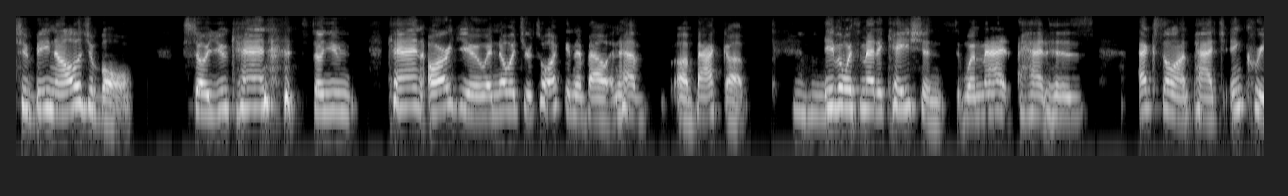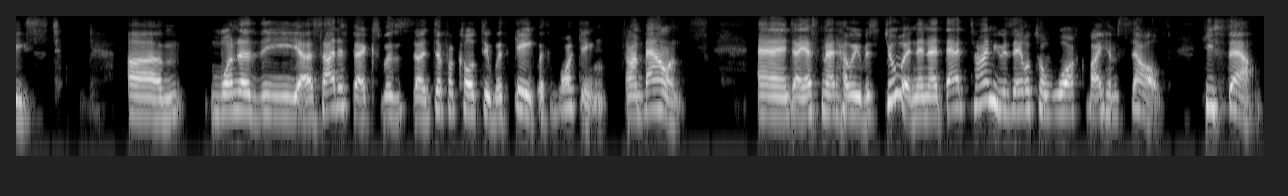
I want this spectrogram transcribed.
to be knowledgeable, so you can, so you can argue and know what you're talking about and have a backup. Mm-hmm. Even with medications, when Matt had his Exelon patch increased, um, one of the uh, side effects was uh, difficulty with gait, with walking on balance. And I asked Matt how he was doing. And at that time, he was able to walk by himself. He fell.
